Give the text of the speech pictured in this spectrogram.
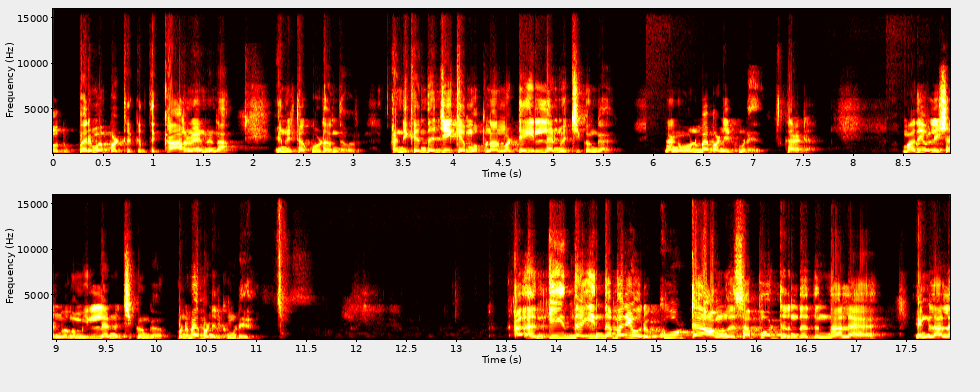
ஒரு பெருமைப்பட்டிருக்கிறதுக்கு காரணம் என்னன்னா என்கிட்ட கூட இருந்தவர். அன்னைக்கு இருந்த ஜி கே மூப்பனார் மட்டும் இல்லைன்னு வச்சுக்கோங்க. நாங்கள் ஒன்றுமே பண்ணிருக்க முடியாது. கரெக்ட் மதிவழி சண்முகம் இல்லைன்னு வச்சுக்கோங்க. ஒன்றுமே பண்ணிருக்க முடியாது. இந்த இந்த மாதிரி ஒரு கூட்ட அவங்க சப்போர்ட் இருந்ததுனால எங்களால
